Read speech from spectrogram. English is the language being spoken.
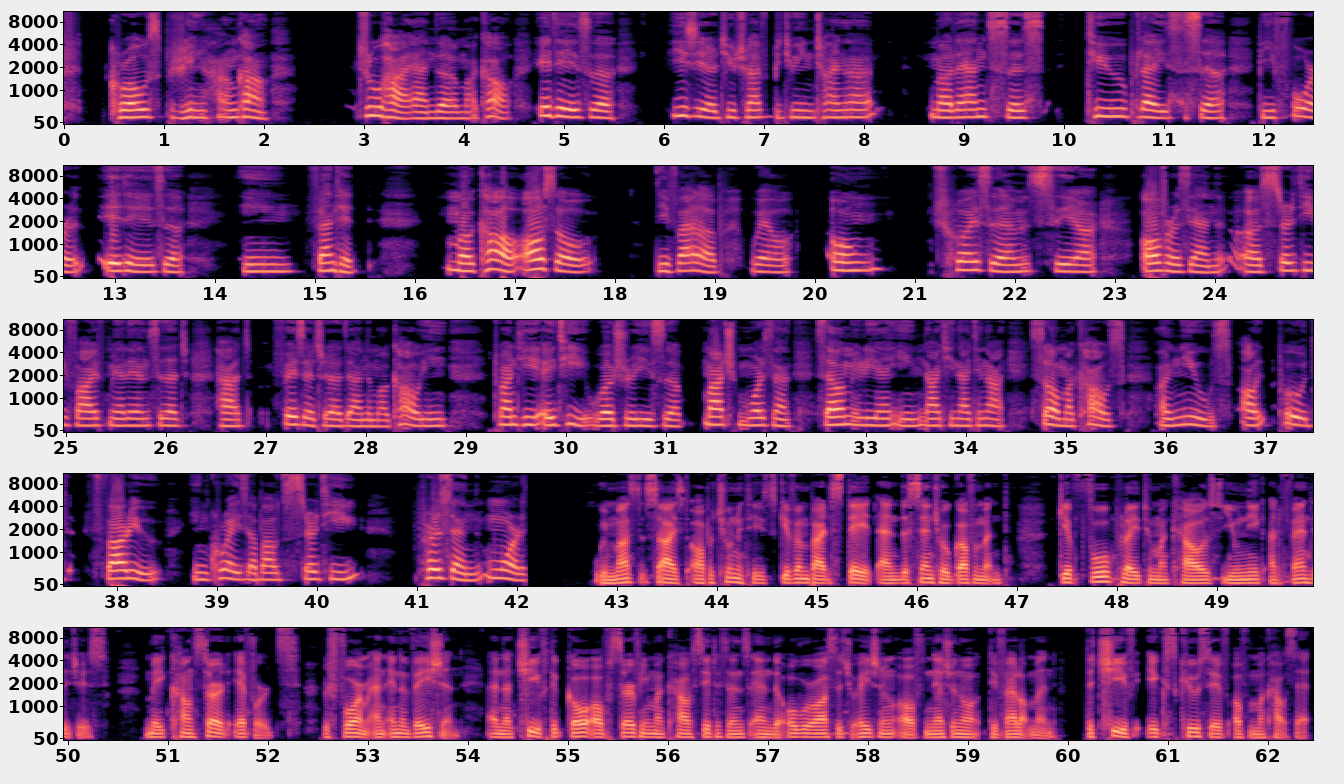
growth between Hong Kong, Zhuhai, and uh, Macau. It is uh, easier to travel between China Malaysia's two places uh, before it is uh, invented. Macau also developed well on choices there offers and uh, 35 million that had visited and Macau in 2018, which is uh, much more than 7 million in 1999. So Macau's uh, news output value increased about 30% more. We must seize the opportunities given by the state and the central government, give full play to Macau's unique advantages, make concerted efforts reform and innovation, and achieve the goal of serving Macau citizens and the overall situation of national development, the chief executive of Macau said.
